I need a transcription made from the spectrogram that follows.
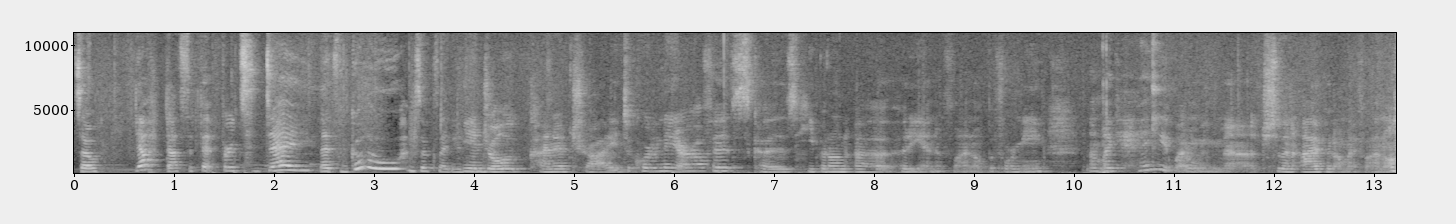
So yeah, that's the fit for today. Let's go. I'm so excited. Me and Joel kind of tried to coordinate our outfits because he put on a hoodie and a flannel before me. And I'm like, hey, why don't we match? So then I put on my flannel.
